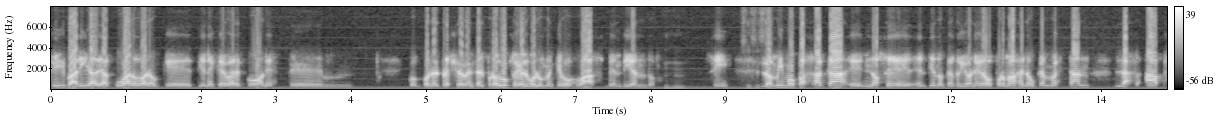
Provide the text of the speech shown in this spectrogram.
Sí, varía de acuerdo a lo que tiene que ver con este con, el precio de venta del producto y el volumen que vos vas vendiendo. ¿Sí? Lo mismo pasa acá, eh, no sé, entiendo que en Río Negro, por menos en Neuquén no están las apps,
